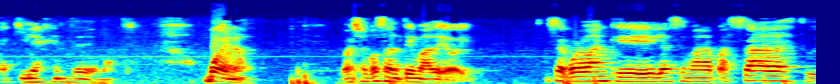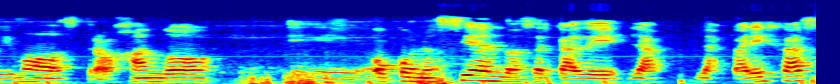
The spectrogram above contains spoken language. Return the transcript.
aquí la gente de Matra. Bueno, vayamos al tema de hoy. ¿Se acuerdan que la semana pasada estuvimos trabajando eh, o conociendo acerca de las parejas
